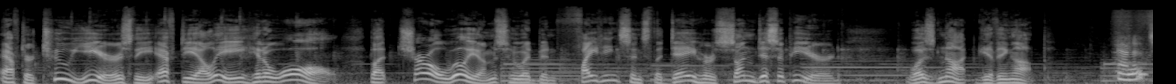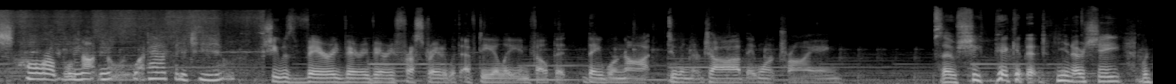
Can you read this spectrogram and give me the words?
After two years, the FDLE hit a wall. But Cheryl Williams, who had been fighting since the day her son disappeared, was not giving up. And it's horrible not knowing what happened to him. She was very, very, very frustrated with FDLE and felt that they were not doing their job, they weren't trying. So she picketed. You know, she would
